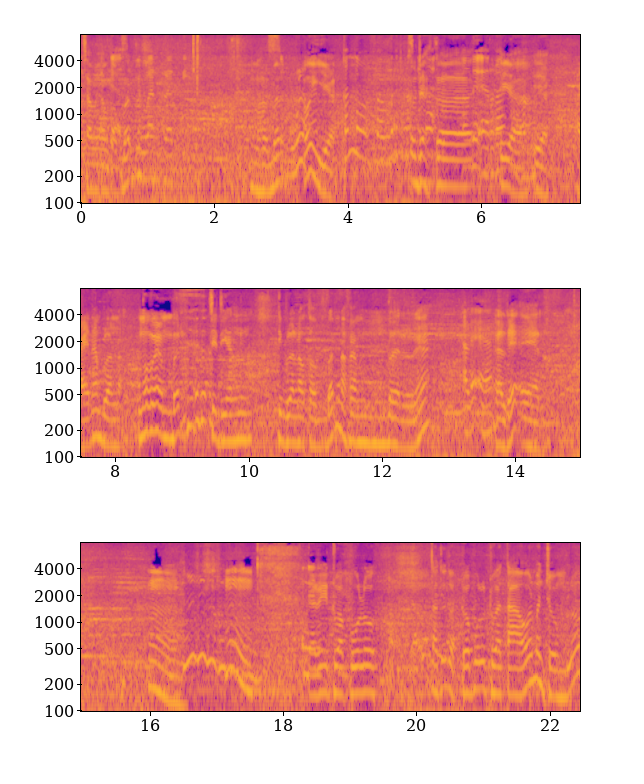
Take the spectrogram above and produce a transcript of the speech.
sampai Oktober. terus sebulan berarti. November. sebulan. Oh iya. kan November terus udah ke LDR kan? iya Heeh. iya. Akhirnya bulan November jadian di bulan Oktober Novembernya LDR. LDR. Hmm. Hmm. Dari 20 tadi itu 22 tahun menjomblo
